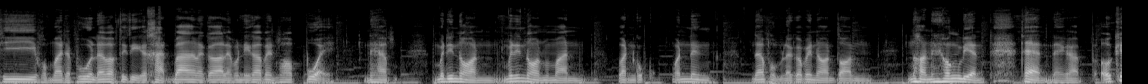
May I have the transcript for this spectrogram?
ที่ผมอาจจะพูดแล้วแบบติดๆขัดบ้างแล้วก็อะไรพวกนี้ก็เป็นเพราะป่วยนะครับไม่ได้นอนไม่ได้นอนประมาณวันกวันหนึ่งนะผมแล้วก็ไปนอนตอนนอนในห้องเรียนแทนนะครับโอเค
